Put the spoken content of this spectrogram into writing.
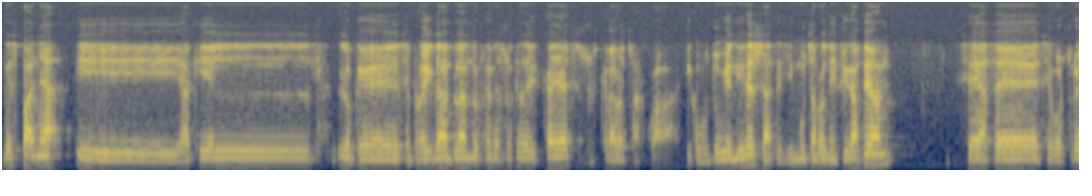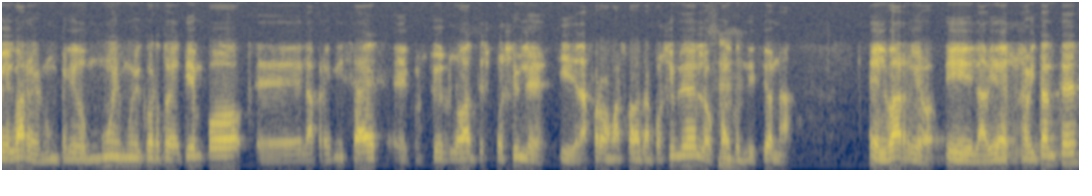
España. Y aquí lo que se proyecta del Plan de Urgencia Social de Vizcaya es eso, es crear Ocharcuaga. Y como tú bien dices, se hace sin mucha planificación, se hace, se construye el barrio en un periodo muy, muy corto de tiempo. Eh, la premisa es eh, construir lo antes posible y de la forma más barata posible, lo cual condiciona el barrio y la vida de sus habitantes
